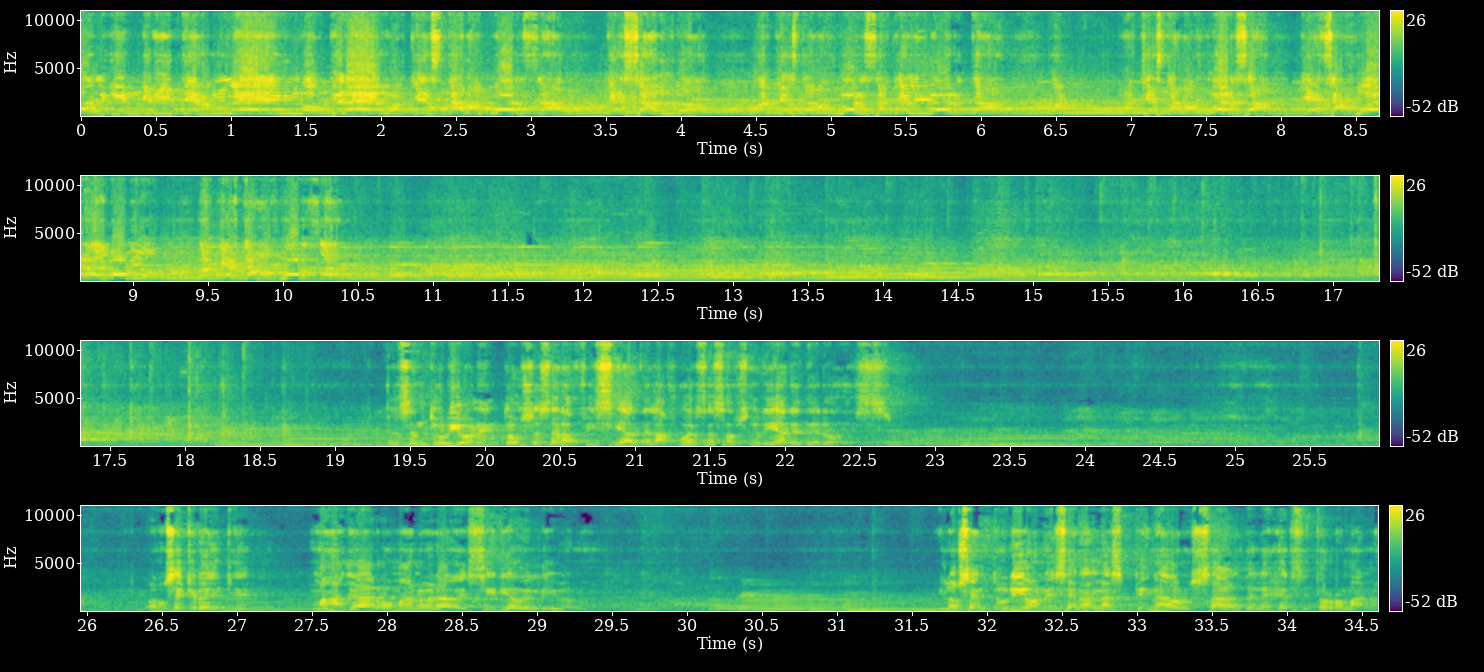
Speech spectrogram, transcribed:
Alguien grite amén, lo creo. Aquí está la fuerza que salva. Aquí está la fuerza que liberta. Aquí está la fuerza que echa fuera demonio. Aquí está la fuerza. El centurión entonces era oficial de las fuerzas auxiliares de Herodes. Bueno, se cree que más allá de romano era de Siria o del Líbano. Y los centuriones eran la espina dorsal del ejército romano.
